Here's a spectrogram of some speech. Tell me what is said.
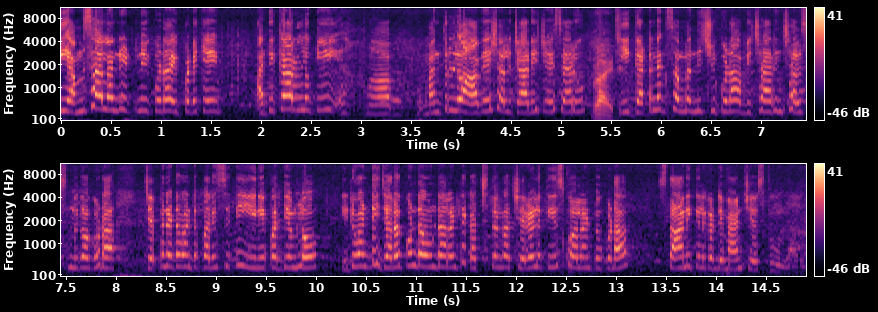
ఈ అంశాలన్నింటినీ కూడా ఇప్పటికే అధికారులకి మంత్రులు ఆదేశాలు జారీ చేశారు. ఈ ఘటనకు సంబంధించి కూడా విచారించాల్సిందిగా కూడా చెప్పినటువంటి పరిస్థితి ఈ నేపథ్యంలో ఇటువంటి జరగకుండా ఉండాలంటే ఖచ్చితంగా చర్యలు తీసుకోవాలంటూ కూడా స్థానికులుగా డిమాండ్ చేస్తూ ఉన్నారు.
